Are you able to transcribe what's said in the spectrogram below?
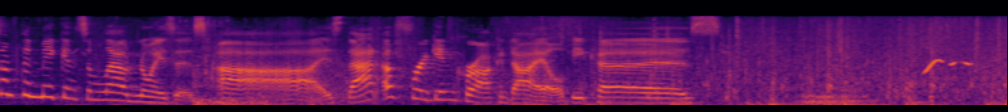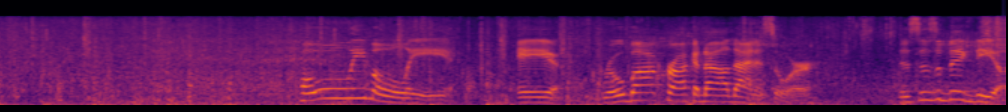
Something making some loud noises. Ah, is that a friggin' crocodile? Because... Holy moly. A robot crocodile dinosaur. This is a big deal.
